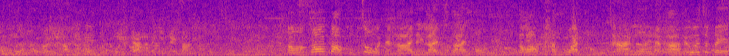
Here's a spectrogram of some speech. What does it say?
ผู้เลือกตอนนี้เรามีบริการอะไรยังไงบ้างคะเอ่อก็ตอบทุก โจทย์นะคะในไลฟ์สไตล์ของตลอดทั้งวันของลูกค้าเลยนะคะ ไม่ว่าจะเป็น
